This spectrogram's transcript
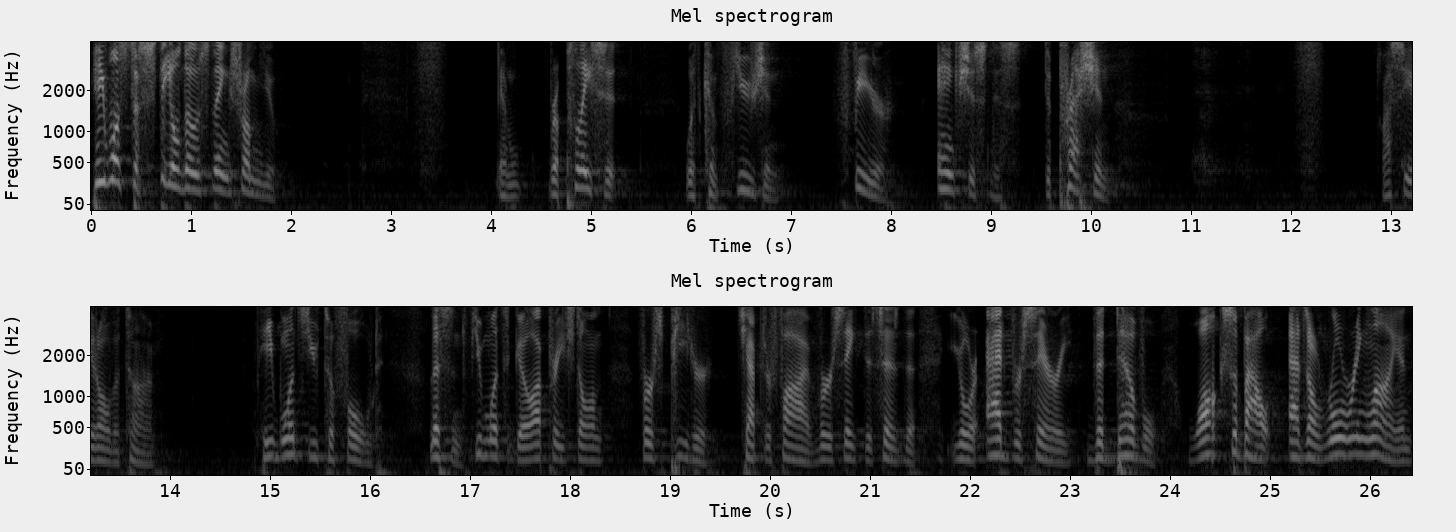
He wants to steal those things from you and replace it with confusion, fear, anxiousness, depression. I see it all the time. He wants you to fold. Listen, a few months ago I preached on 1 Peter chapter 5 verse 8 that says that your adversary, the devil, walks about as a roaring lion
